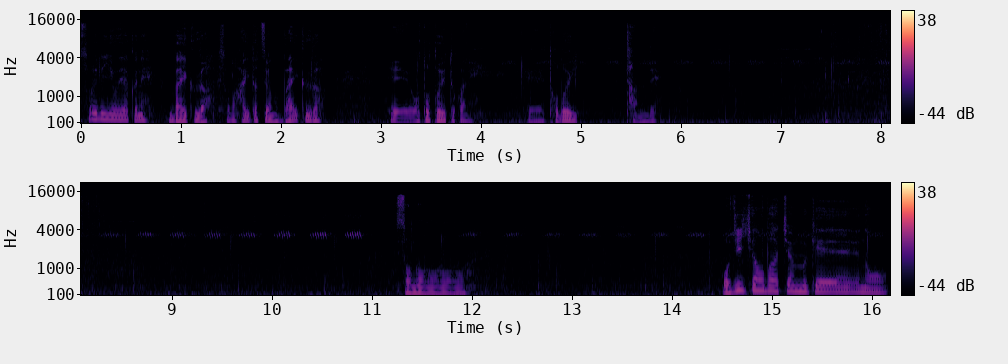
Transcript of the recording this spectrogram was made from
それでようやくねバイクがその配達用のバイクが、えー、一昨日とかに、えー、届いたんでそのおじいちゃんおばあちゃん向けの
